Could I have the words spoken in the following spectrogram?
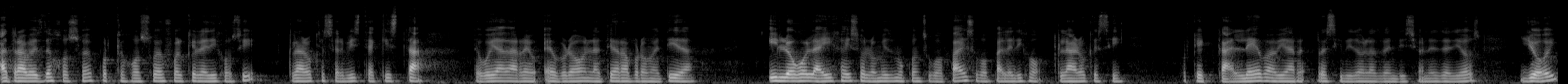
a través de Josué, porque Josué fue el que le dijo, sí, claro que serviste, aquí está, te voy a dar Hebrón, la tierra prometida. Y luego la hija hizo lo mismo con su papá y su papá le dijo, claro que sí, porque Caleb había recibido las bendiciones de Dios y hoy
